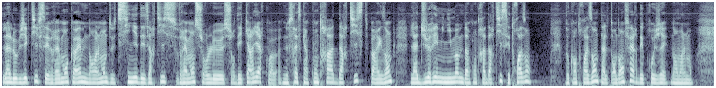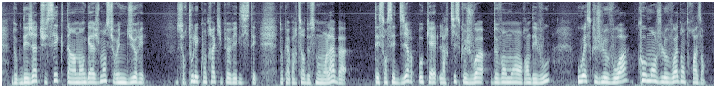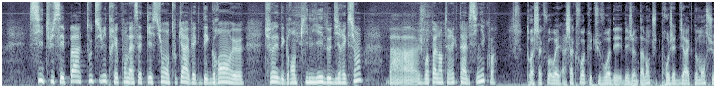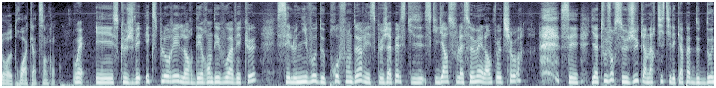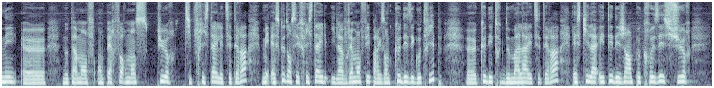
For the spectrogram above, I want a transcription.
Là, l'objectif, c'est vraiment quand même normalement de signer des artistes vraiment sur le sur des carrières, quoi. Ne serait-ce qu'un contrat d'artiste, par exemple, la durée minimum d'un contrat d'artiste, c'est trois ans. Donc en trois ans, tu as le temps d'en faire des projets, normalement. Donc déjà, tu sais que tu as un engagement sur une durée, sur tous les contrats qui peuvent exister. Donc à partir de ce moment-là, bah, tu es censé te dire, OK, l'artiste que je vois devant moi en rendez-vous, où est-ce que je le vois, comment je le vois dans trois ans si tu sais pas tout de suite répondre à cette question, en tout cas avec des grands, euh, tu vois, des grands piliers de direction, bah, je vois pas l'intérêt que tu as à le signer, quoi. Toi, à chaque fois, ouais, à chaque fois que tu vois des, jeunes talents, tu te projettes directement sur 3, 4, 5 ans. Ouais, et ce que je vais explorer lors des rendez-vous avec eux, c'est le niveau de profondeur et ce que j'appelle ce qui, ce qui sous la semelle un peu, tu vois. C'est, il y a toujours ce jus qu'un artiste il est capable de donner, euh, notamment en performance pure type freestyle, etc. Mais est-ce que dans ces freestyles, il a vraiment fait, par exemple, que des ego trips, euh, que des trucs de mala, etc. Est-ce qu'il a été déjà un peu creusé sur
